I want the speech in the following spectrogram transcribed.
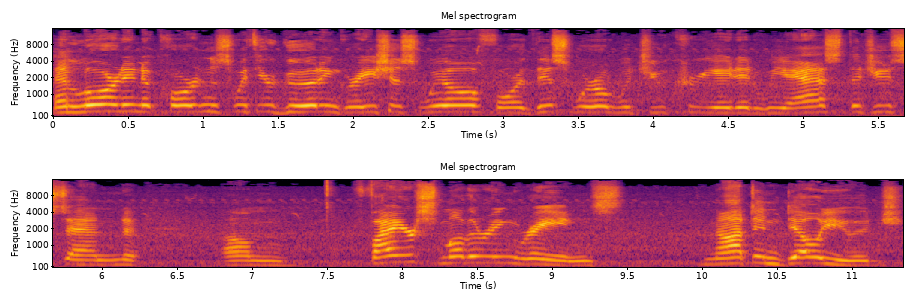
And Lord, in accordance with your good and gracious will for this world which you created, we ask that you send um, fire smothering rains, not in deluge,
